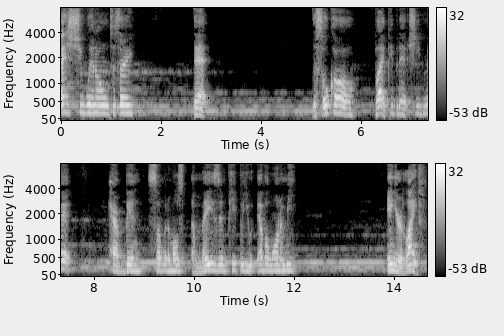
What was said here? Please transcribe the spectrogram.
And she went on to say that the so called black people that she met have been some of the most amazing people you ever want to meet in your life.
